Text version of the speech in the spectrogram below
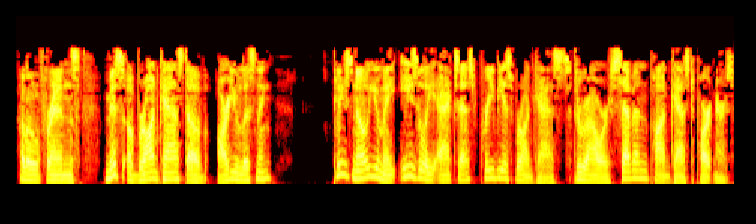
Hello, friends. Miss a broadcast of Are You Listening? Please know you may easily access previous broadcasts through our seven podcast partners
